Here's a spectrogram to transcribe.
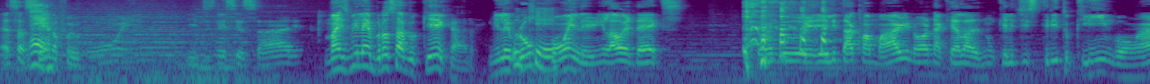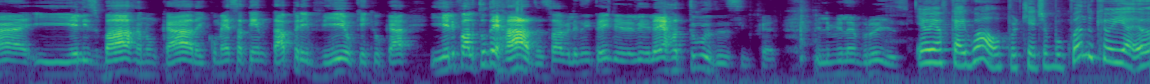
Essa cena é. foi ruim e desnecessária. Mas me lembrou, sabe o que, cara? Me lembrou o, o Boiler em Lower Decks quando ele tá com a Marinor naquela, naquele distrito Klingon lá, e ele esbarra num cara e começa a tentar prever o que que o cara. E ele fala tudo errado, sabe? Ele não entende, ele, ele erra tudo, assim, cara. Ele me lembrou isso. Eu ia ficar igual, porque, tipo, quando que eu ia. Eu,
